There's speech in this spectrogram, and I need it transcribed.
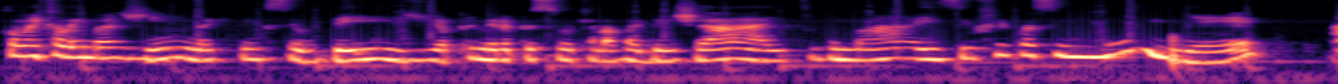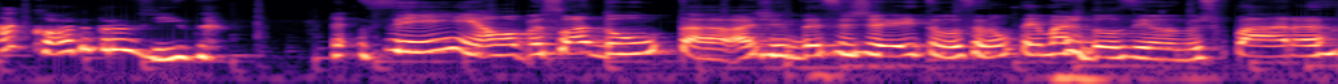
como é que ela imagina que tem que ser o beijo, a primeira pessoa que ela vai beijar e tudo mais. E eu fico assim, mulher, acorda pra vida. Sim, é uma pessoa adulta agindo desse jeito. Você não tem mais 12 anos. Para.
